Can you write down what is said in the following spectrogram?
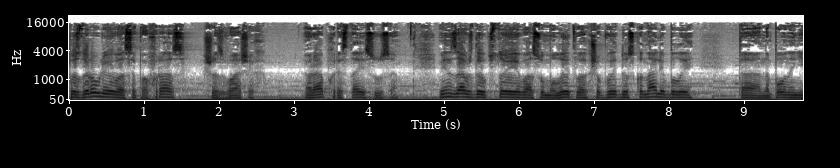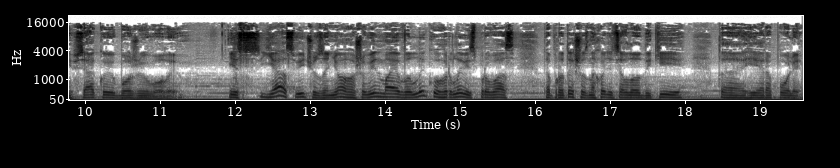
Поздоровлюю вас, Епофраз, що з ваших, раб Христа Ісуса. Він завжди обстоює вас у молитвах, щоб ви досконалі були та наповнені всякою Божою волею. І я свідчу за нього, що він має велику горливість про вас та про тих, що знаходяться в Лаодикії та Гієраполі.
